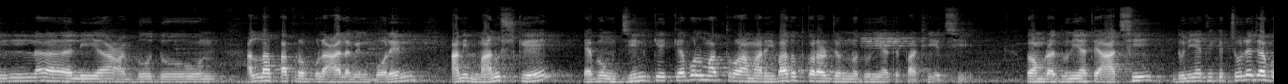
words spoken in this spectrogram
إلا ليعبدون আল্লাহ পাক রব্বুল আলামিন বলেন আমি মানুষকে এবং জিনকে কেবলমাত্র আমার ইবাদত করার জন্য দুনিয়াতে পাঠিয়েছি তো আমরা দুনিয়াতে আছি দুনিয়া থেকে চলে যাব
